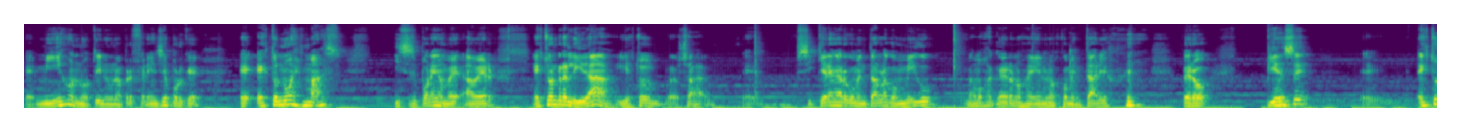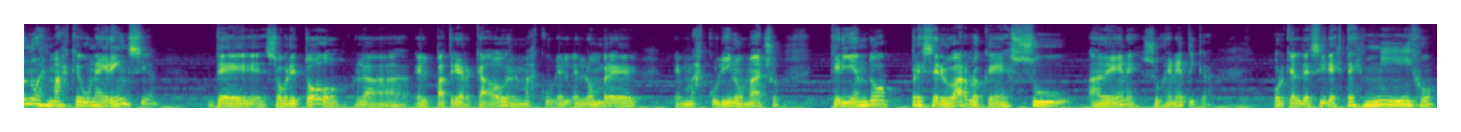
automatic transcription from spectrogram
Eh, mi hijo no tiene una preferencia porque esto no es más. Y si se ponen a ver, esto en realidad, y esto, o sea, si quieren argumentarlo conmigo, vamos a caernos ahí en los comentarios. Pero piense, esto no es más que una herencia de, sobre todo, el patriarcado, el, el hombre eh, masculino, macho, queriendo preservar lo que es su ADN, su genética. Porque al decir este es mi hijo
